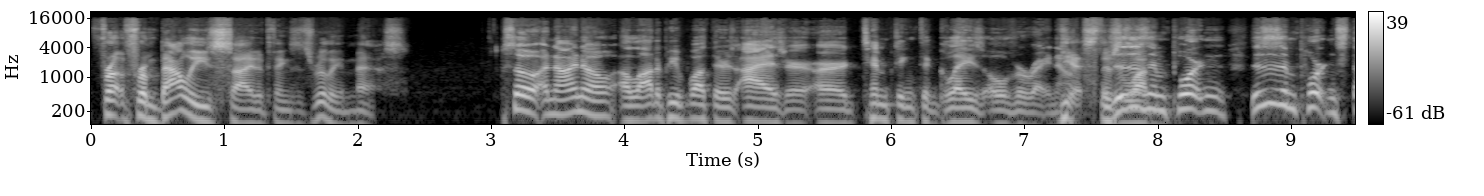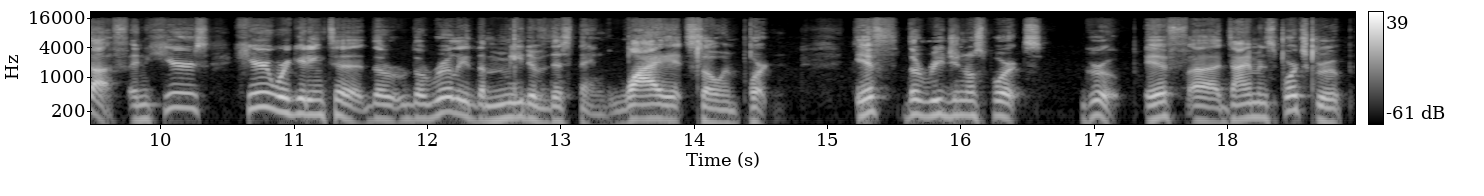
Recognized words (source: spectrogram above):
from from Bally's side of things, it's really a mess. So, and I know a lot of people out there's eyes are, are tempting to glaze over right now. Yes, this is important. This is important stuff. And here's here we're getting to the the really the meat of this thing. Why it's so important. If the regional sports Group, if uh, Diamond Sports Group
